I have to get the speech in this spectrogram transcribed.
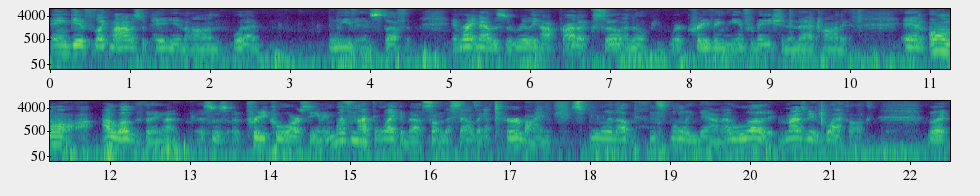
and give like my honest opinion on what I believe in stuff. And right now, this is a really hot product, so I know people are craving the information and that on it. And all in all, I, love the thing. I, this is a pretty cool RC. I mean, what's not to like about something that sounds like a turbine spooling up and spooling down? I love it. it reminds me of Blackhawks. But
